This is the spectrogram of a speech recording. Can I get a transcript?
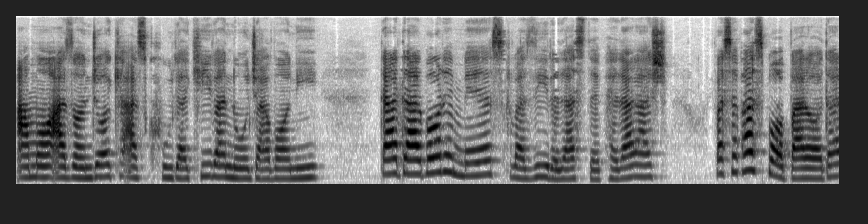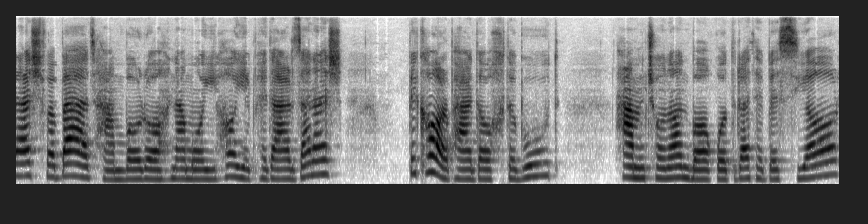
اما از آنجا که از کودکی و نوجوانی در دربار مصر و زیر دست پدرش و سپس با برادرش و بعد هم با راهنمایی های پدرزنش به کار پرداخته بود همچنان با قدرت بسیار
